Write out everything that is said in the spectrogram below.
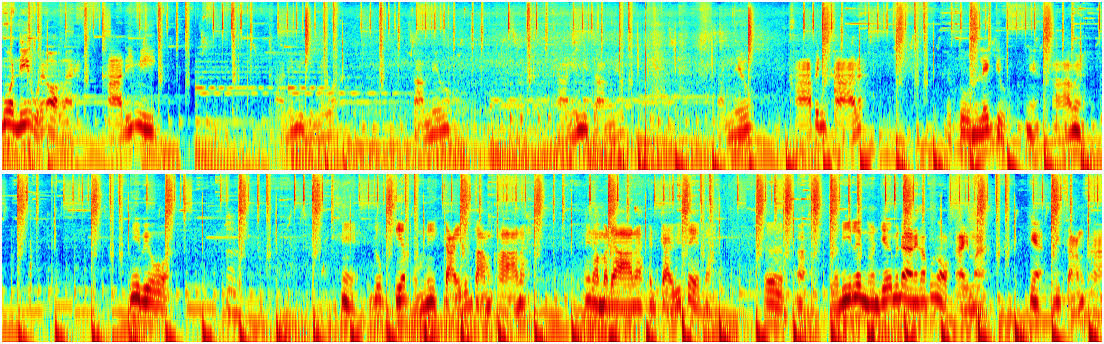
งวดนี้หวยออกเลยขานี้มี ขานี้มีกี่นิ้วอะสามนิ้ว ขานี้มีสามนิ้วสามนิ้ว ขาเป็นขานะแต่ตัวมันเล็กอยู่ เนี่ยขามั นนี่บิโออะอืมนี่ลูกเจี๊ยบผมนี่ไก่เป็นสามขานะ ไม่ธรรมดานะ เป็นไก่วิเศษนะ เออ อะเดี๋ยวนี้เล่นมันเยอะไม่ได้นะครับเพิ่งออกไข่มา เนี่ยมีสามขา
